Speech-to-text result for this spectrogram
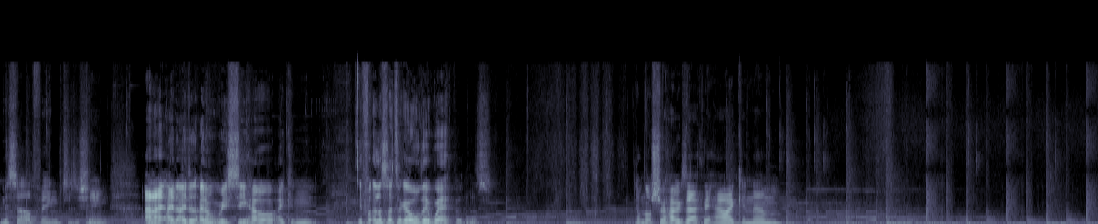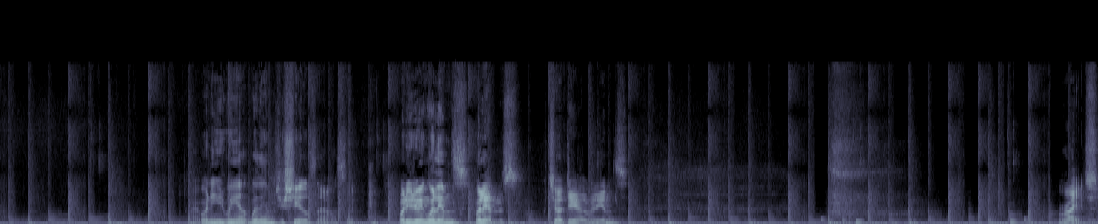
missile thing, which is a shame. And I, I, I, don't, really see how I can... If, unless I take out all their weapons. I'm not sure how exactly how I can... Um, Alright, what do you Williams? Your shields now. What are you doing, Williams? Williams! What's your deal, Williams? Right.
